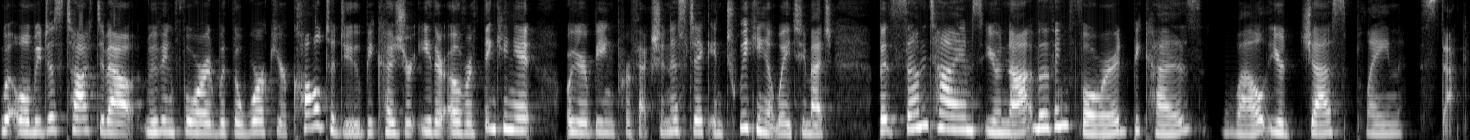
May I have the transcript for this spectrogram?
well, we just talked about moving forward with the work you're called to do because you're either overthinking it or you're being perfectionistic and tweaking it way too much. But sometimes you're not moving forward because, well, you're just plain stuck.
